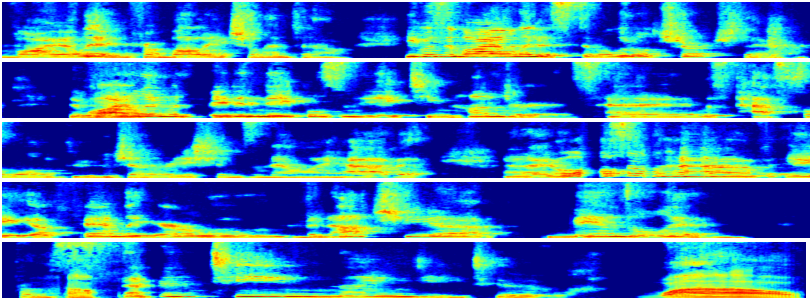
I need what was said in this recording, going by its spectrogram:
violin from Valle Cilento. He was a violinist in a little church there. The violin was made in Naples in the 1800s and it was passed along through the generations, and now I have it. And I also have a, a family heirloom Vinaccia mandolin from Oh. 1792. Wow.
